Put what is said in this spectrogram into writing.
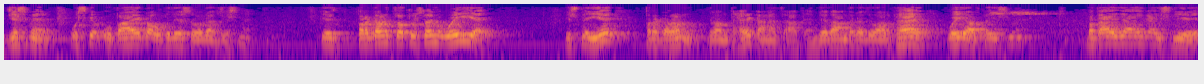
जिसमें, उसके उपाय का उपदेश होगा जिसमें। ये प्रकरण चतुष्ट में वही है। इसलिए ये प्रकरण ग्रंथ है, कहना चाहते हैं। वेदांत का जो अर्थ है, वही अर्थ इसमें। बताया जाएगा इसलिए,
